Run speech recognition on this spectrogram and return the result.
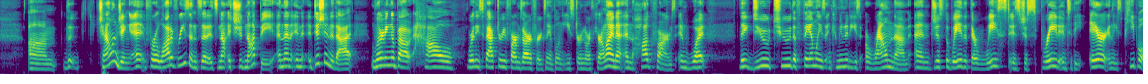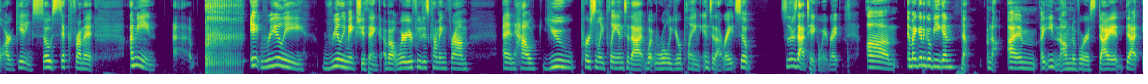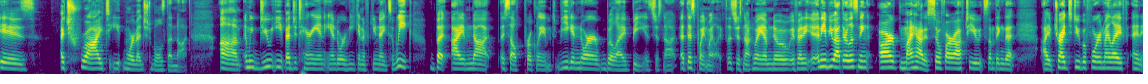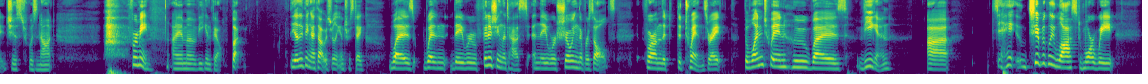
um, the, challenging eh, for a lot of reasons that it's not it should not be. And then in addition to that learning about how where these factory farms are for example in eastern north carolina and the hog farms and what they do to the families and communities around them. And just the way that their waste is just sprayed into the air and these people are getting so sick from it. I mean it really really makes you think about where your food is coming from and how you personally play into that what role you're playing into that right? So so there's that takeaway right? Um am i going to go vegan? No i'm not I'm I eat an omnivorous diet that is I try to eat more vegetables than not. Um, and we do eat vegetarian and or vegan a few nights a week, but I am not a self-proclaimed vegan nor will I be. It's just not at this point in my life. That's just not who I am. No, if any any of you out there listening are, my hat is so far off to you. It's something that I've tried to do before in my life and it just was not for me. I am a vegan fail. But the other thing I thought was really interesting was when they were finishing the test and they were showing the results from the, the twins, right? The one twin who was vegan uh, t- typically lost more weight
